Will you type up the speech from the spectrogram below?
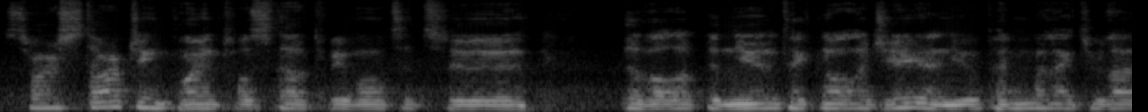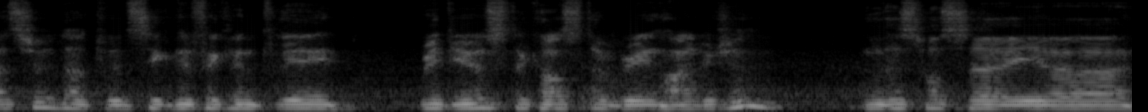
So our starting point was that we wanted to develop a new technology, a new PEM electrolyzer that would significantly reduce the cost of green hydrogen. And this was a uh,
